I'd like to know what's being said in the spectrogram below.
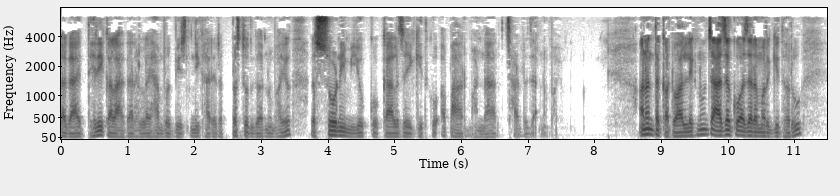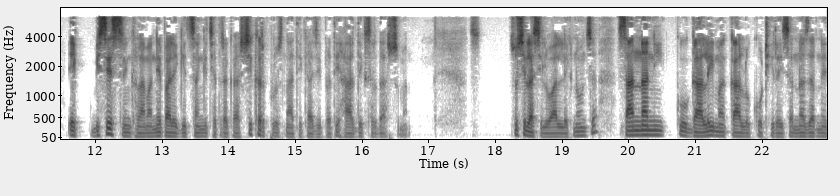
लगायत धेरै कलाकारहरूलाई हाम्रो बीच निखारेर प्रस्तुत गर्नुभयो र स्वर्णिम युगको कालजयी गीतको अपार भण्डार छाडेर जानुभयो। अनन्त कटवाल लेख्नुहुन्छ आजको अजर अमर गीतहरू एक विशेष श्रृंखलामा नेपाली गीत संगीत क्षेत्रका शिखर पुरूष नातिकाजीप्रति हार्दिक श्रद्धा सुमन सुशीला सिलवाल लेख्नुहुन्छ सान्नानीको गालैमा कालो कोठी रहेछ नजर नै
